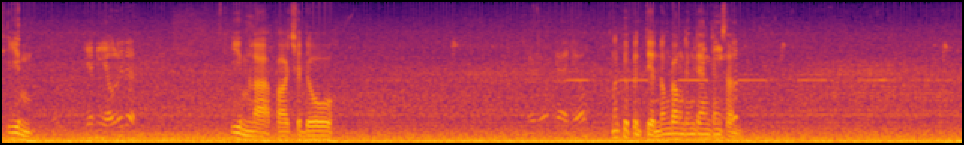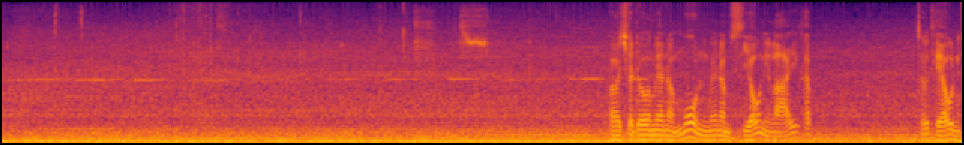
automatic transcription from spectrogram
ทีมเดี๋ยวเหนียวเลยเด้อทีมล่าปลาชะโด มันคือเป็นเตียนดองๆแดงๆจังสัน ปลาชะโดแม่น้ำมูลแม่น้ำเสียวนี่หลายครับแถวๆนี่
